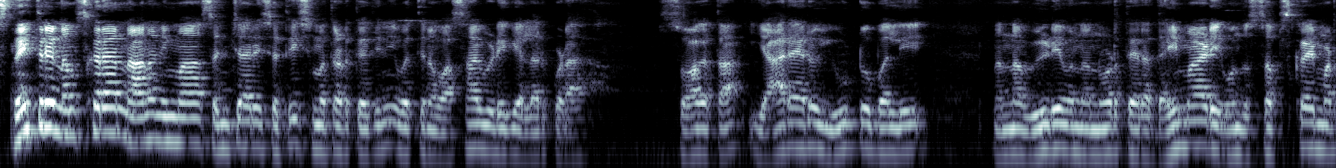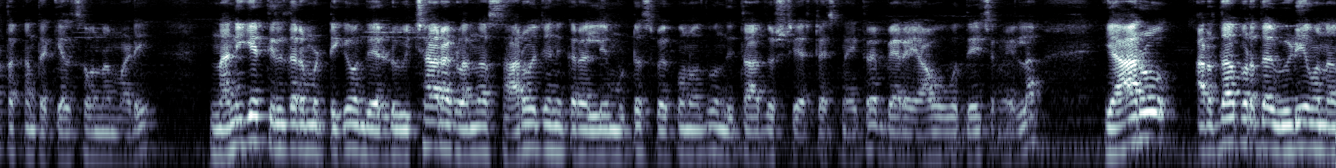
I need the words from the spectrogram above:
ಸ್ನೇಹಿತರೆ, ನಮಸ್ಕಾರ. ನಾನು ನಿಮ್ಮ ಸಂಚಾರಿ ಸತೀಶ್ ಮಾತಾಡ್ತಾ ಇದ್ದೀನಿ. ಇವತ್ತಿನ ಹೊಸ ವಿಡಿಯೋಗೆ ಎಲ್ಲರೂ ಕೂಡ ಸ್ವಾಗತ. ಯಾರ್ಯಾರು ಯೂಟ್ಯೂಬಲ್ಲಿ ನನ್ನ ವಿಡಿಯೋವನ್ನು ನೋಡ್ತಾ ಇರೋ, ದಯಮಾಡಿ ಒಂದು ಸಬ್ಸ್ಕ್ರೈಬ್ ಮಾಡ್ತಕ್ಕಂಥ ಕೆಲಸವನ್ನು ಮಾಡಿ. ನನಗೆ ತಿಳಿದರ ಮಟ್ಟಿಗೆ ಒಂದು ಎರಡು ವಿಚಾರಗಳನ್ನು ಸಾರ್ವಜನಿಕರಲ್ಲಿ ಮುಟ್ಟಿಸ್ಬೇಕು ಅನ್ನೋದು ಒಂದು ಹಿತಾದೃಷ್ಟಿ ಅಷ್ಟೇ ಸ್ನೇಹಿತರೆ. ಬೇರೆ ಯಾವ ಉದ್ದೇಶನೂ ಇಲ್ಲ. ಯಾರು ಅರ್ಧ ಬರ್ಧ ವಿಡಿಯೋವನ್ನು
